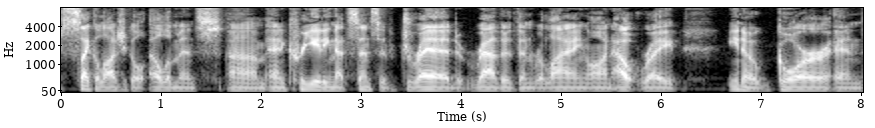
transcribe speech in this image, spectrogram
psychological elements um, and creating that sense of dread rather than relying on outright you know, gore and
